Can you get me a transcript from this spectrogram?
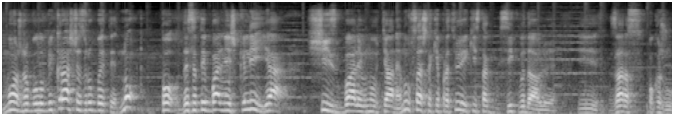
Можна було б і краще зробити. Ну, по 10-бальній шкалі я 6 балів ну, тяне. Ну, все ж таки працює, якийсь так сік видавлює. І зараз покажу.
